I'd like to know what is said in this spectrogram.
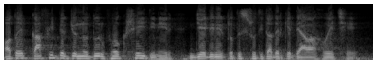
অতএব কাফিরদের জন্য দুর্ভোগ সেই দিনের যে দিনের প্রতিশ্রুতি তাদেরকে দেওয়া হয়েছে।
